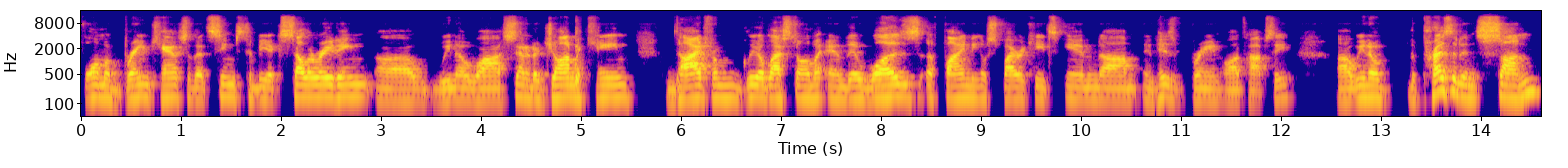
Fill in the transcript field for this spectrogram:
form of brain cancer that seems to be accelerating. Uh, we know uh, Senator John McCain died from glioblastoma, and there was a finding of spirochetes in, um, in his brain autopsy. Uh, we know the president's son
